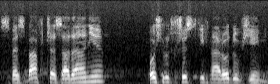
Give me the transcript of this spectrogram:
swe zbawcze zadanie pośród wszystkich narodów ziemi.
